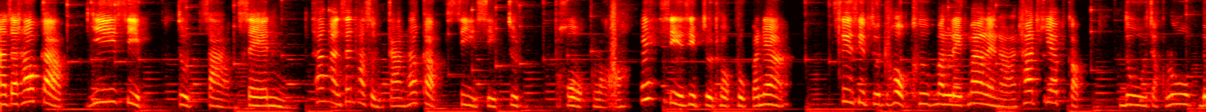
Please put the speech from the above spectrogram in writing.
r จะเท่ากับ 20.3 เซน ถ้างั้นเส้นผ่าศูนย์กลางเท่ากับ 40.6หรอเฮ้ย40.6 ถูกปะเนี่ย 40.6 คือมันเล็กมากเลยนะ ถ้าเทียบกับดูจากรูปโด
